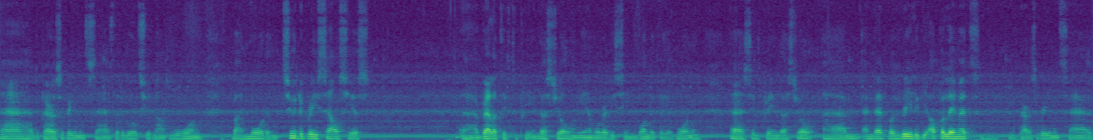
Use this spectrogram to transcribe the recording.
Uh, the Paris Agreement says that the world should not warm by more than 2 degrees Celsius. uh, relative to pre-industrial, and we have already seen one degree of warming uh, since pre-industrial, um, and that was really the upper limit. The Paris Agreement says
